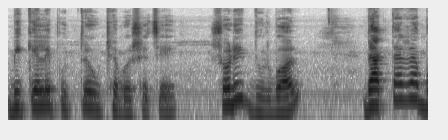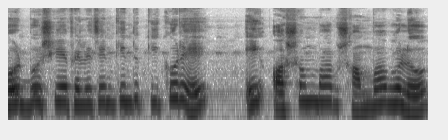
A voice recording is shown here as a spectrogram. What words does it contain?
বিকেলে পুত্র উঠে বসেছে। শরীর দুর্বল। ডাক্তাররা বোর্ড বসিয়ে ফেলেছেন, কিন্তু কি করে এই অসম্ভব সম্ভব হলো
